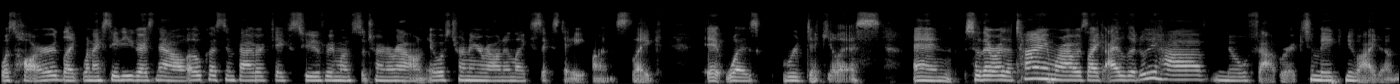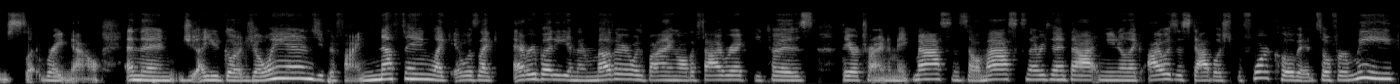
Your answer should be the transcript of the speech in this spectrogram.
was hard. Like when I say to you guys now, oh, custom fabric takes two to three months to turn around, it was turning around in like six to eight months. Like it was ridiculous. And so there was a time where I was like, I literally have no fabric to make new items right now. And then you'd go to Joann's, you could find nothing. Like it was like everybody and their mother was buying all the fabric because they were trying to make masks and sell masks and everything like that. And, you know, like I was established before COVID. So for me,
